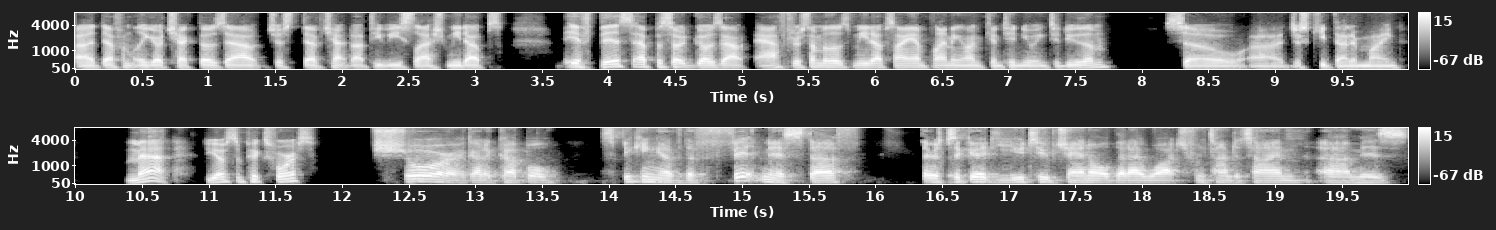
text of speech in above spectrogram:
uh, definitely go check those out. Just devchat.tv slash meetups. If this episode goes out after some of those meetups, I am planning on continuing to do them. So uh, just keep that in mind. Matt, do you have some picks for us? Sure. I got a couple. Speaking of the fitness stuff, there's a good YouTube channel that I watch from time to time. Um, his,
